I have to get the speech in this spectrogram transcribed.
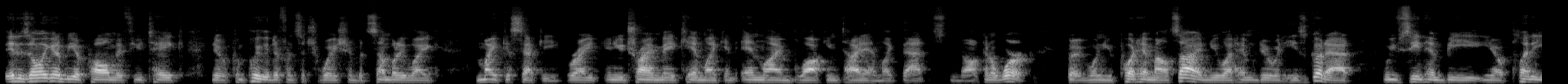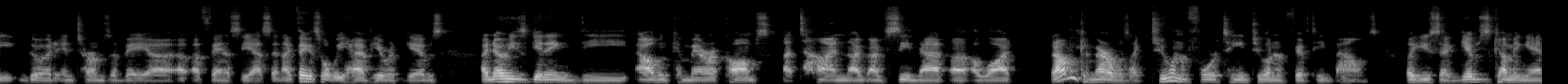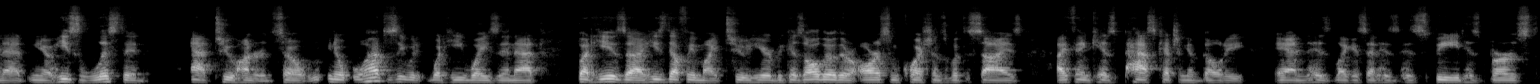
it is only going to be a problem if you take, you know, completely different situation, but somebody like Mike Gesicki, right? And you try and make him like an inline blocking tight end, like that's not going to work. But when you put him outside and you let him do what he's good at, we've seen him be, you know, plenty good in terms of a uh, a fantasy asset. And I think it's what we have here with Gibbs. I know he's getting the Alvin Kamara comps a ton. I've, I've seen that uh, a lot. But Alvin Kamara was like 214, 215 pounds. Like you said, Gibbs coming in at, you know, he's listed at 200. So, you know, we'll have to see what, what he weighs in at. But he is, uh, he's definitely my two here because although there are some questions with the size, I think his pass catching ability and his, like I said, his, his speed, his burst,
